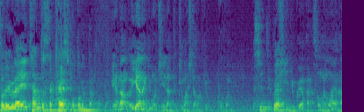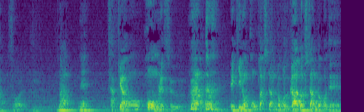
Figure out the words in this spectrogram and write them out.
それぐらいちゃんとした返し求めてたんじゃんいやなんか嫌な気持ちになってきましたわ今日ここに新宿やから新宿やからそんなもんやな。そうよ。まあね。さっきあのホームレスが駅の高架下のとこガード下のとこで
